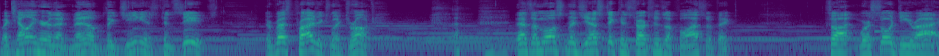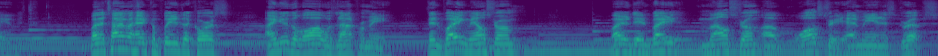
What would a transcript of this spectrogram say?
by telling her that men of the genius conceives their best projects when drunk. that the most majestic constructions of philosophy thought were so derived. By the time I had completed the course, I knew the law was not for me. The inviting maelstrom, the inviting maelstrom of Wall Street had me in its grips.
